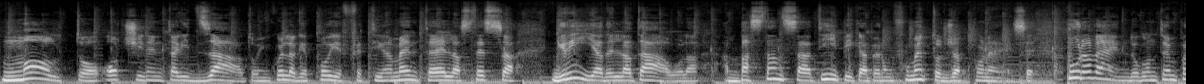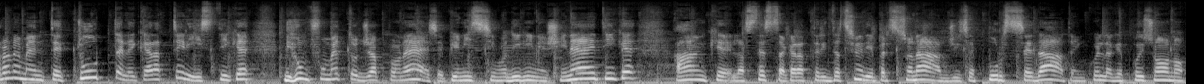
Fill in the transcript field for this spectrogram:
molto occidentalizzato in quella che poi effettivamente è la stessa griglia della tavola, abbastanza tipica per un fumetto giapponese, pur avendo contemporaneamente tutte le caratteristiche di un fumetto giapponese, pienissimo di linee cinetiche, anche la stessa caratterizzazione dei personaggi, seppur sedata in quella che poi sono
